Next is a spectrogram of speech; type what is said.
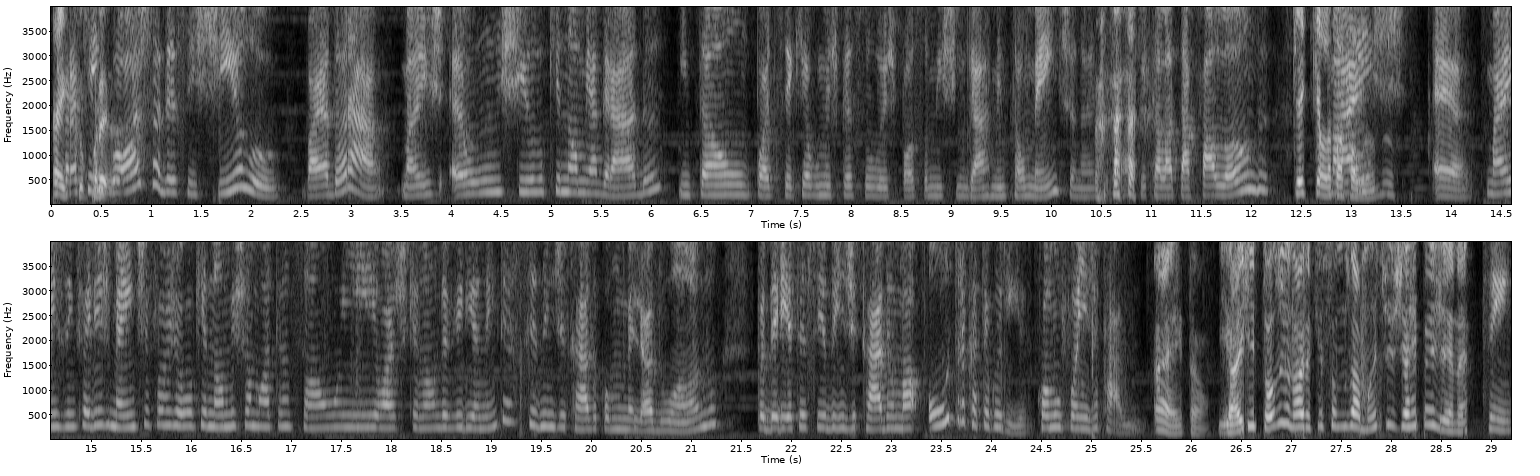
É, Pra que, quem por- gosta desse estilo, vai adorar. Mas é um estilo que não me agrada. Então, pode ser que algumas pessoas possam me xingar mentalmente, né? Tipo, o que, que ela tá falando. o que, que ela tá falando? É, mas infelizmente foi um jogo que não me chamou a atenção e eu acho que não deveria nem ter sido indicado como o melhor do ano. Poderia ter sido indicado em uma outra categoria, como foi indicado. É, então. E aí que todos nós aqui somos amantes de RPG, né? Sim,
